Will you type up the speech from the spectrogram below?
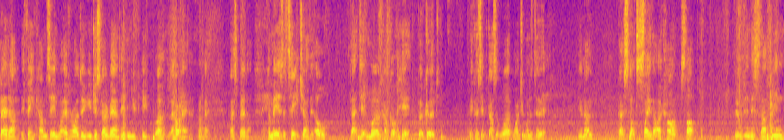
Better if he comes in, whatever I do, you just go around it and you keep, well, all right, all right, that's better. For me as a teacher, I think, oh, that didn't work, I got hit, but good, because if it doesn't work, why do you want to do it? You know, that's not to say that I can't start building this stuff in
